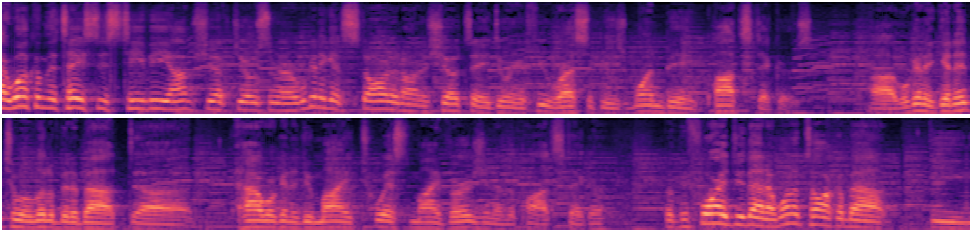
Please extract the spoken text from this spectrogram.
Hi, welcome to Taste This TV. I'm Chef Joe Samara. We're going to get started on a show today doing a few recipes, one being pot stickers. Uh, we're going to get into a little bit about uh, how we're going to do my twist, my version of the pot sticker. But before I do that, I want to talk about the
